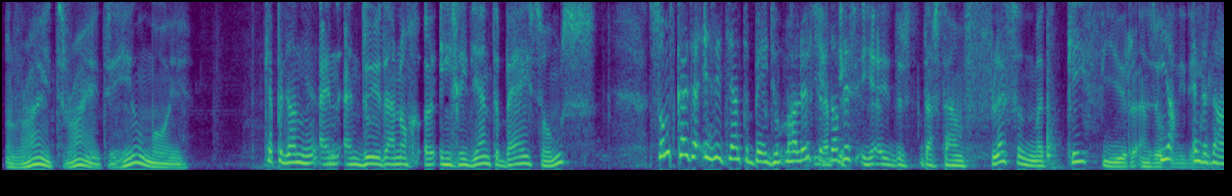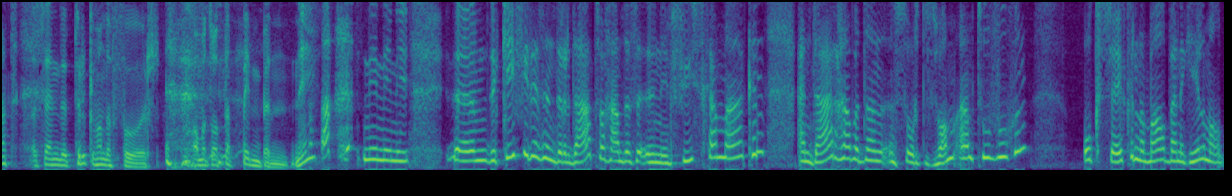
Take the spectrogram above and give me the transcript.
Right, right. Heel mooi. Ik heb er dan... En, en doe je daar nog eh, ingrediënten bij soms? Soms kan je daar ingrediënten bij doen, maar luister, dat ik- is... ja, er, daar staan flessen met kefir en zo. Ja, van die dingen. inderdaad. Dat zijn de trucken van de voor. Om het wat te pimpen, nee? Nee, nee, nee. Ehm, de kefir is inderdaad, we gaan dus een infuus gaan maken. En daar gaan we dan een soort zwam aan toevoegen. Ook suiker. Normaal ben ik helemaal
